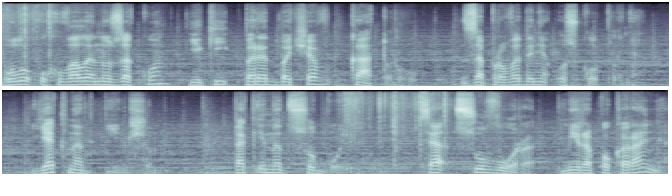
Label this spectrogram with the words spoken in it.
було ухвалено закон, який передбачав каторгу за проведення оскоплення як над іншим, так і над собою. Ця сувора міра покарання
